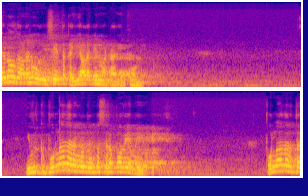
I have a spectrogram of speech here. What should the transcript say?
ஏனோ தானோன்னு ஒரு விஷயத்தை கையாளவே மாட்டார் எப்பவுமே. இவருக்கு பொருளாதாரங்கள் ரொம்ப சிறப்பாகவே அமையும். பொருளாதாரத்தை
